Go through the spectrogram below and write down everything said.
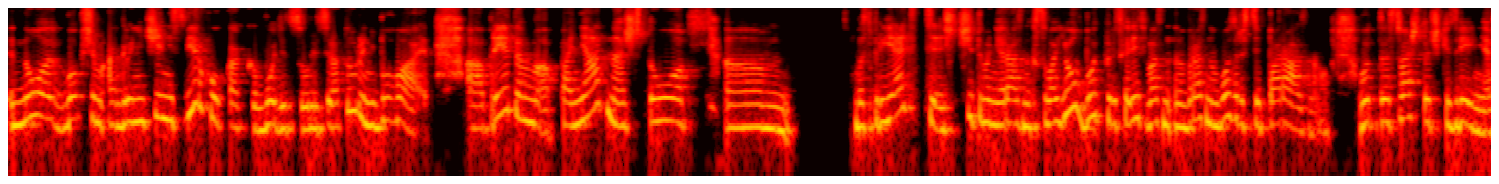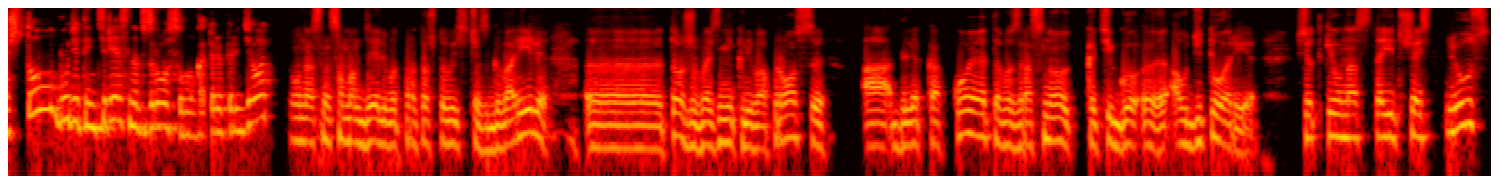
но, в общем, ограничений сверху, как вводится у литературы, не бывает бывает. А при этом понятно, что эм, восприятие, считывание разных слоев будет происходить в разном возрасте по-разному. Вот с вашей точки зрения, что будет интересно взрослому, который придет? У нас на самом деле, вот про то, что вы сейчас говорили, э, тоже возникли вопросы, а для какой это возрастной катего- э, аудитории? Все-таки у нас стоит 6+,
